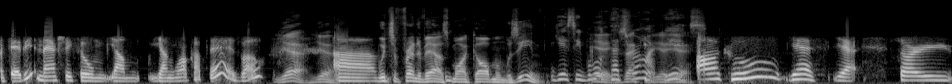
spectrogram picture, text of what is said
a fair bit, and they actually film Young Young Rock up there as well. Yeah, yeah. Um, Which a friend of ours, Mike Goldman, was in. Yes, he was. Yeah, That's exactly. right. Yeah, yeah. yes. Oh, cool. Yes, yeah. So,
